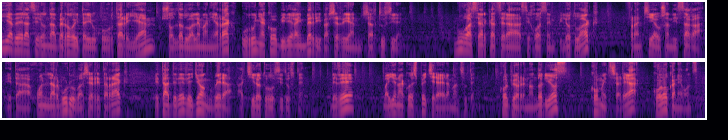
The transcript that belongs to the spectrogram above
Mila bederatzireun da berrogeita iruko urtarrilean, soldadu alemaniarrak urruñako bidegain berri baserrian sartu ziren. Muga zeharkatzera zijoazen pilotuak, Frantzia Usandizaga eta Juan Larburu baserritarrak, eta Dede de Jong bera atxilotu zituzten. Dede, Baionako espetxera eraman zuten. Kolpe horren ondorioz, komet sarea kolokan egon zen.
